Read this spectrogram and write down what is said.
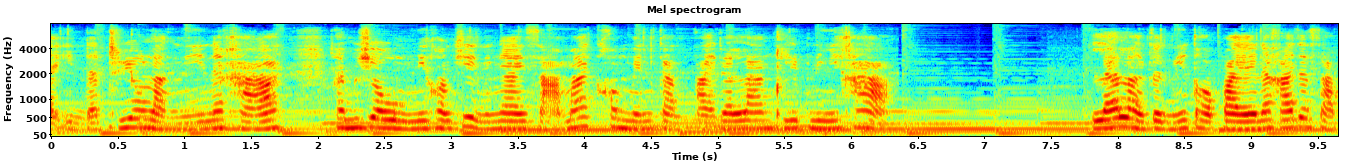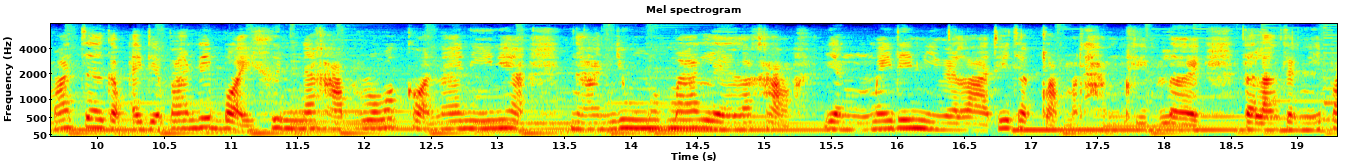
ล์อินดัสเทรียลหลังนี้นะคะท่านผู้ชมมีความคิดเห็นยังไงสามารถคอมเมนต์กันใต้ด้านล่างคลิปนี้ค่ะ และหลังจากนี้ต่อไปนะคะ จะสามารถเจอกับไอเดียบ้านได้บ่อยขึ้นนะคะ เพราะว่าก่อนหน้านี้เนี่ยงานยุ่งมากๆเลยละค่ะ ยังไม่ได้มีเวลาที่จะกลับมาทำคลิปเลย แต่หลังจากนี้ไป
